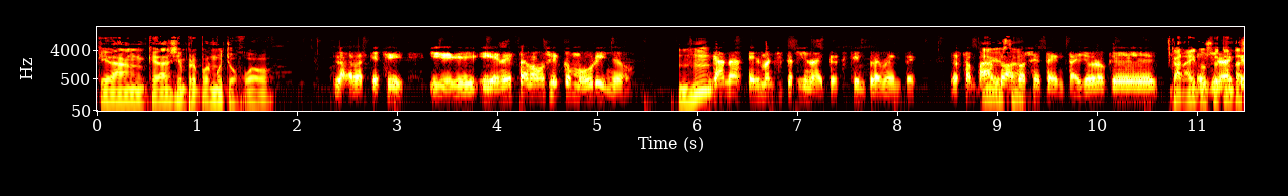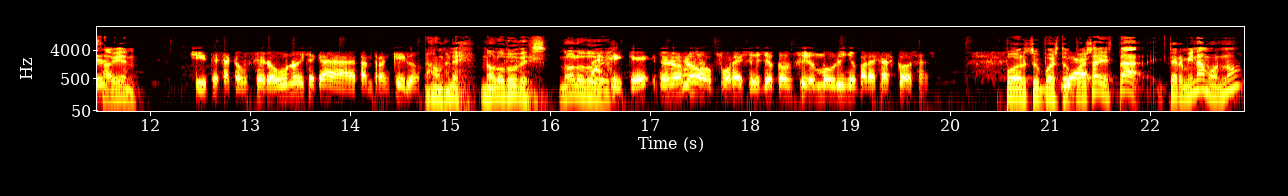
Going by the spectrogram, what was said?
que dan, que dan siempre por mucho juego. La verdad es que sí. Y, y en esta vamos a ir con Mourinho. Gana el Manchester United, simplemente. Lo están pagando Ahí a está. 2.70. y Yo creo que. Caray, el 270 United, está bien. Sí, te saca un 0-1 y se queda tan tranquilo. Hombre, no lo dudes, no lo dudes. Así que, no, no, no, por eso, yo confío en Mourinho para esas cosas. Por supuesto, Ya. pues ahí está. Terminamos, ¿no?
